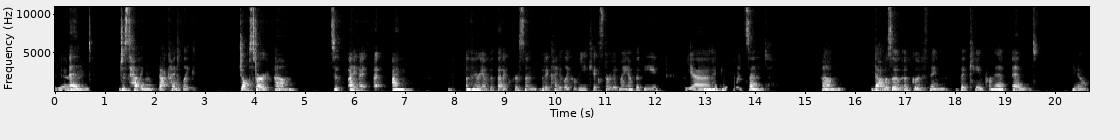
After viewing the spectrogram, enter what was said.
Yeah. And just having that kind of like jumpstart. Um, so I, I, I'm a very empathetic person, but it kind of like re kickstarted my empathy. Yeah. My and, um, that was a, a good thing that came from it. And you know,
